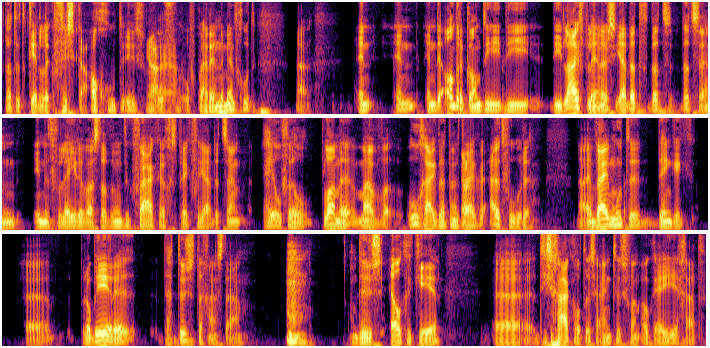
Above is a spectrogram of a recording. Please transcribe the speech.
dat het kennelijk fiscaal goed is Ja, of, ja. of qua rendement goed. Nou, en, en, en de andere kant, die, die, die life planners, ja, dat, dat, dat zijn in het verleden was dat natuurlijk vaak een gesprek van ja, dat zijn heel veel plannen, maar hoe ga ik dat nou uiteindelijk uitvoeren? Nou, en wij moeten, denk ik, eh, proberen daartussen te gaan staan. dus elke keer eh, die schakel te zijn tussen van oké, je gaat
